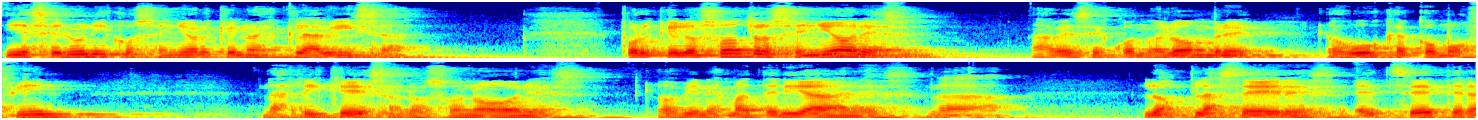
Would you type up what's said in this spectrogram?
y es el único Señor que no esclaviza, porque los otros señores, a veces cuando el hombre los busca como fin, las riquezas, los honores, los bienes materiales, los placeres, etc.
